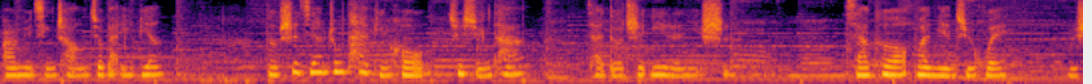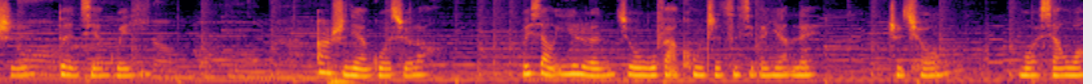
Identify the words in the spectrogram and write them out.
儿女情长就摆一边，等世间中太平后去寻他。才得知伊人已逝，侠客万念俱灰，于是断剑归隐。二十年过去了，回想伊人就无法控制自己的眼泪，只求莫相忘。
